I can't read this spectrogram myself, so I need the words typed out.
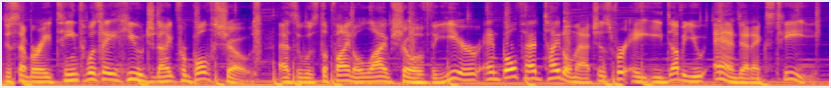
December 18th was a huge night for both shows, as it was the final live show of the year and both had title matches for AEW and NXT.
